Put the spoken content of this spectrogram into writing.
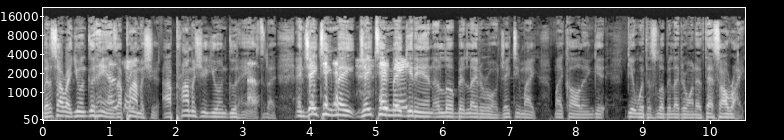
But it's all right. You're in good hands. I promise you. I promise you, you're in good hands tonight. And JT may JT may Okay. get in a little bit later on. JT might might call in and get get with us a little bit later on if that's all right.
